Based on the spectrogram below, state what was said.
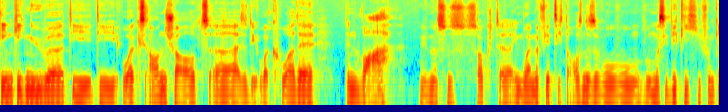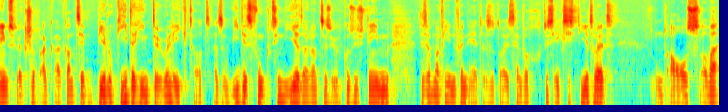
dem gegenüber die, die Orks anschaut, äh, also die Ork-Horde, den War, wie man so sagt, äh, im Warhammer 40.000, also wo, wo, wo man sich wirklich vom Games Workshop eine, eine, ganze Biologie dahinter überlegt hat. Also wie das funktioniert, ein ganzes Ökosystem, das hat man auf jeden Fall nicht. Also da ist einfach, das existiert halt und aus. Aber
